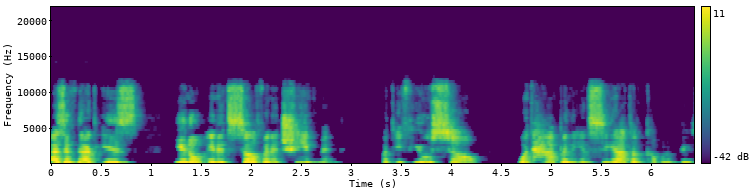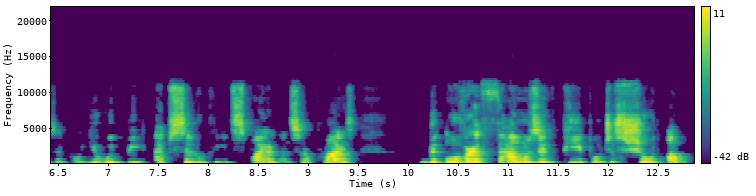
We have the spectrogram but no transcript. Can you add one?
as if that is you know in itself an achievement. But if you saw what happened in seattle a couple of days ago you would be absolutely inspired and surprised. The over a thousand people just showed up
